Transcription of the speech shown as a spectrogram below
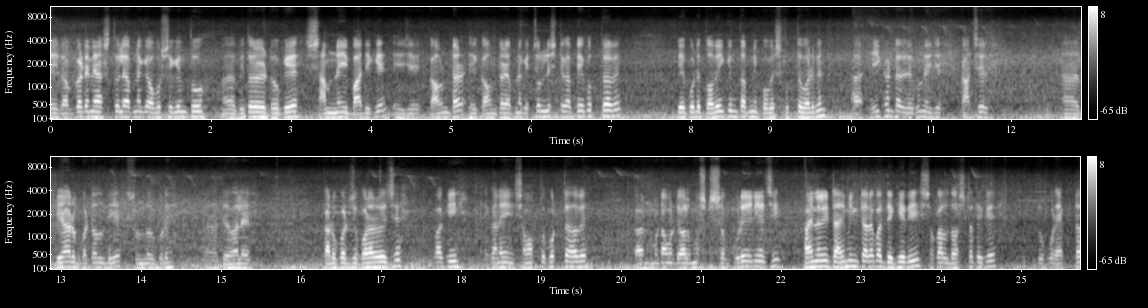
এই রক গার্ডেনে আসতে হলে আপনাকে অবশ্যই কিন্তু ভিতরে ঢোকে সামনেই বাদিকে, এই যে কাউন্টার এই কাউন্টারে আপনাকে চল্লিশ টাকা পে করতে হবে। পে করে তবেই কিন্তু আপনি প্রবেশ করতে পারবেন। আর এইখানটাতে দেখুন, এই যে কাচের বেয়ার বটল দিয়ে সুন্দর করে দেওয়ালে কারুকার্য করা রয়েছে। বাকি এখানেই সমাপ্ত করতে হবে। কারণ মোটামুটি অলমোস্ট সব ঘুরেই নিয়েছি। ফাইনালি টাইমিংটা একবার দেখিয়ে দিই, সকাল দশটা থেকে দুপুর একটা,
